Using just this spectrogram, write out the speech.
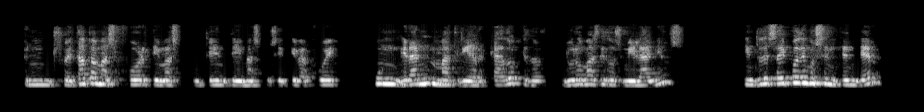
en su etapa más fuerte y más potente y más positiva fue un gran matriarcado que duró más de 2.000 años. Y entonces ahí podemos entender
